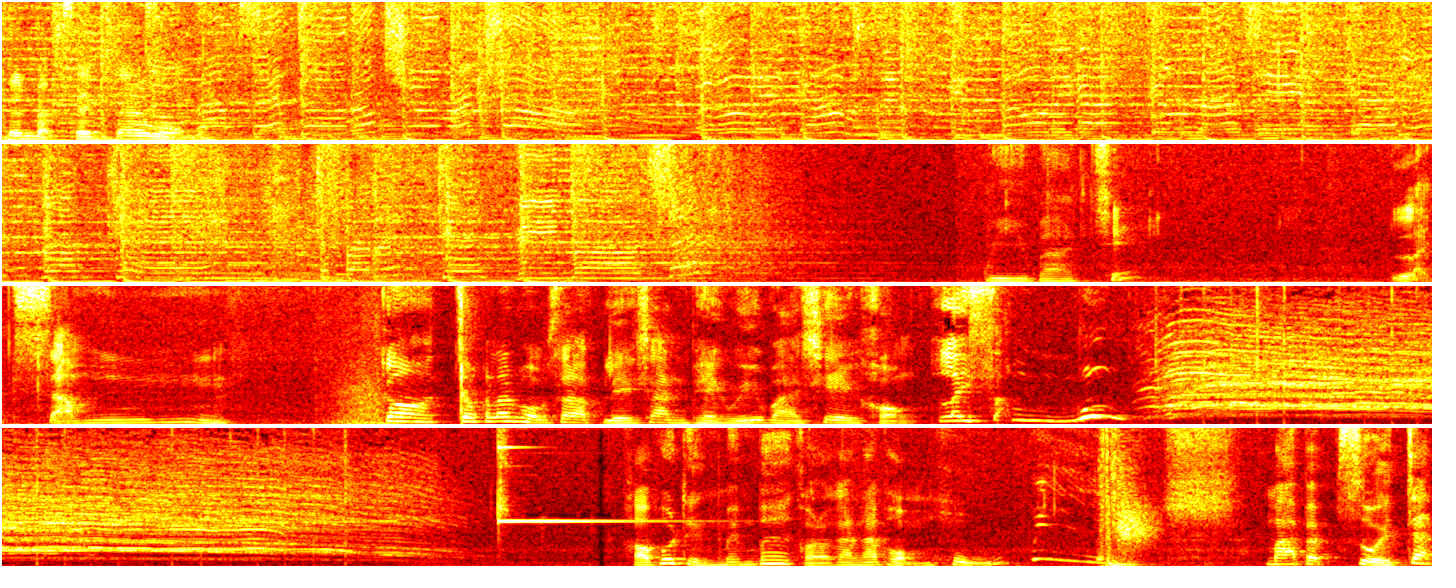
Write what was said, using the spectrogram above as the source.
เป็นแบบเซนเตอร์วงอะวีบาเช่ like some ก็จบกันแล้วผมสำหรับเรียกชันเพลงวิวาเช่ของไลซัมวูขอพูดถึงเมมเบอร์ก่อนแล้วกันนะผม หูย มาแบบสวยจัด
